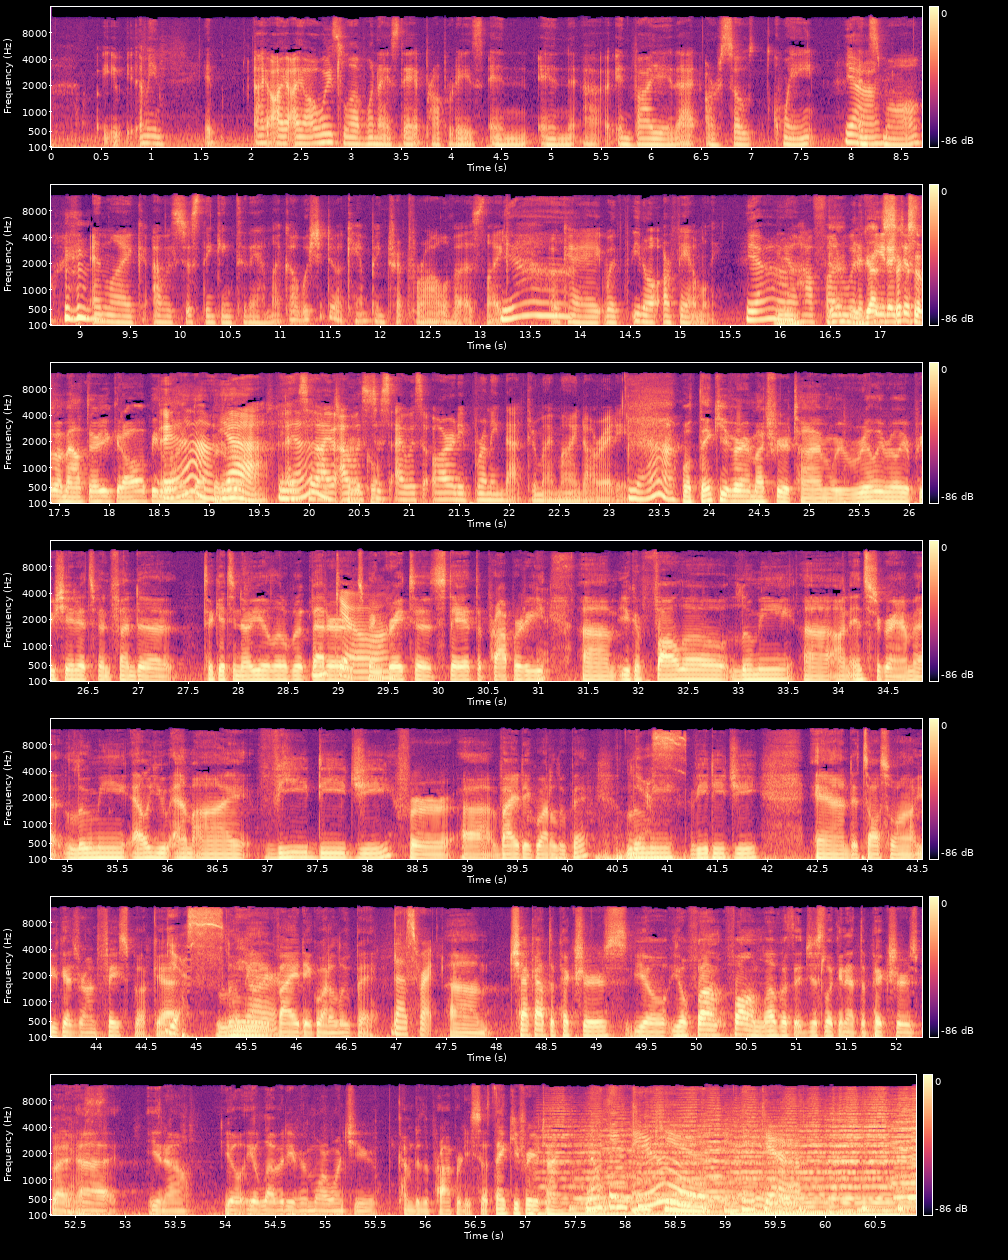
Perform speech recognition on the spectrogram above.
I mean, it. I, I, I always love when I stay at properties in in uh, in Valle that are so quaint Yeah. and small. and like I was just thinking today, I'm like, oh, we should do a camping trip for all of us. Like, Yeah. okay, with you know our family. Yeah. You know how fun yeah, would you've it got be to six just of them out there. You could all be lined Yeah. up. In a yeah. And so I, I was cool. just I was already running that through my mind already. Yeah. Well, thank you very much for your time. We really, really appreciate it. It's been fun to to get to know you a little bit better. It's been great to stay at the property. Um, you can follow Lumi uh, on Instagram at Lumi L U M I V D G for uh, Valle de Guadalupe. Lumi Yes. VDG, and it's also on. You guys are on Facebook at Yes, we Lumi are. Valle de Guadalupe. That's right. Um, check out the pictures. You'll you'll fall, fall in love with it just looking at the pictures. But Yes. uh, you know you'll you'll love it even more once you come to the property. So thank you for your time. No, thank, you. Thank you. Thank you.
